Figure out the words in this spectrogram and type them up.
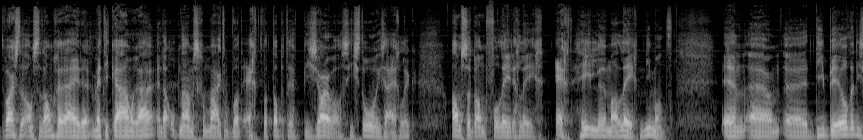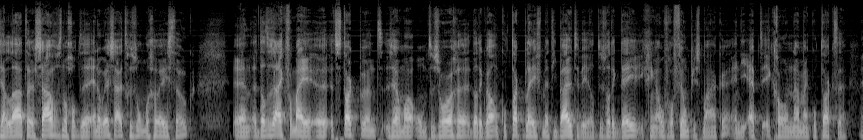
dwars door Amsterdam gereden met die camera. En daar opnames gemaakt op wat echt, wat dat betreft, bizar was. Historisch eigenlijk. Amsterdam volledig leeg. Echt helemaal leeg. Niemand. En ehm, eh, die beelden die zijn later s'avonds nog op de NOS uitgezonden geweest ook. En eh, dat is eigenlijk voor mij eh, het startpunt, zeg maar, om te zorgen dat ik wel in contact bleef met die buitenwereld. Dus wat ik deed, ik ging overal filmpjes maken en die appte ik gewoon naar mijn contacten. Ja.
